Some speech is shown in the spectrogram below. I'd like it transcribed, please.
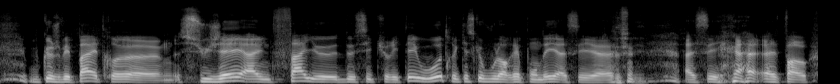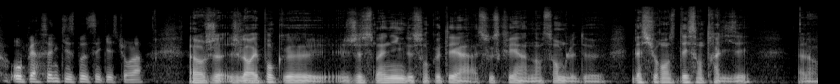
ou que je vais pas être sujet à une faille de sécurité ou autre? Qu'est-ce que vous leur répondez à ces, à ces aux personnes qui se posent ces questions-là? Alors, je, leur réponds que Just Manning, de son côté, a souscrit un ensemble d'assurances décentralisées alors,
